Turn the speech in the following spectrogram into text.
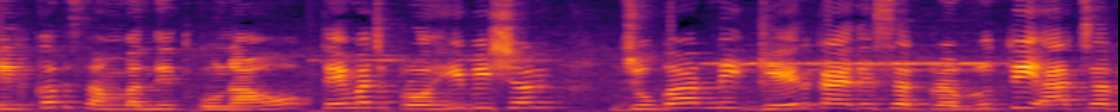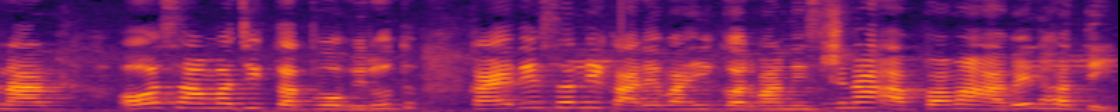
મિલકત સંબંધિત ગુનાઓ તેમજ પ્રોહિબિશન, જુગારની ગેરકાયદેસર પ્રવૃત્તિ આચરનાર અસામાજિક તત્વો વિરુદ્ધ કાયદેસરની કાર્યવાહી કરવાની સૂચના આપવામાં આવેલ હતી.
